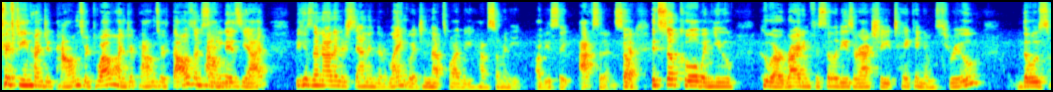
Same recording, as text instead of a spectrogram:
1500 pounds or 1200 pounds or 1000 What they're pound is yet because they're not understanding their language. And that's why we have so many, obviously, accidents. So Yeah. it's so cool when you who are riding facilities are actually taking them through those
